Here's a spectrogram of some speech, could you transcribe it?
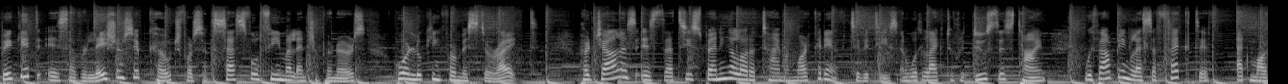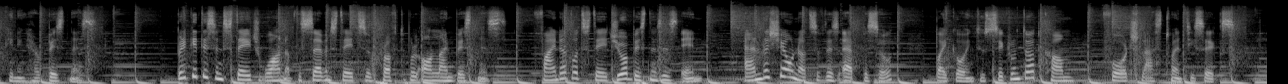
Birgit is a relationship coach for successful female entrepreneurs who are looking for Mr. Right. Her challenge is that she's spending a lot of time on marketing activities and would like to reduce this time without being less effective at marketing her business. Birgit is in stage one of the seven stages of profitable online business. Find out what stage your business is in and the show notes of this episode by going to sigrun.com forward slash 26.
